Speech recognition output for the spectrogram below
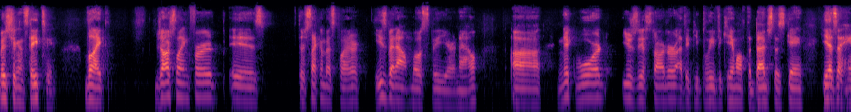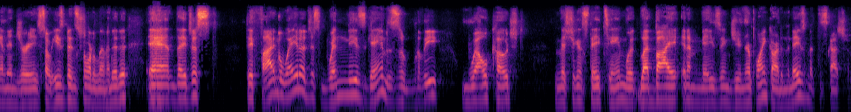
Michigan State team. Like Josh Langford is their second best player. He's been out most of the year now. Uh, Nick Ward usually a starter. I think he believed he came off the bench this game. He has a hand injury, so he's been sort of limited. And they just they find a way to just win these games. This is a really well coached Michigan State team with, led by an amazing junior point guard in the Naismith discussion.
